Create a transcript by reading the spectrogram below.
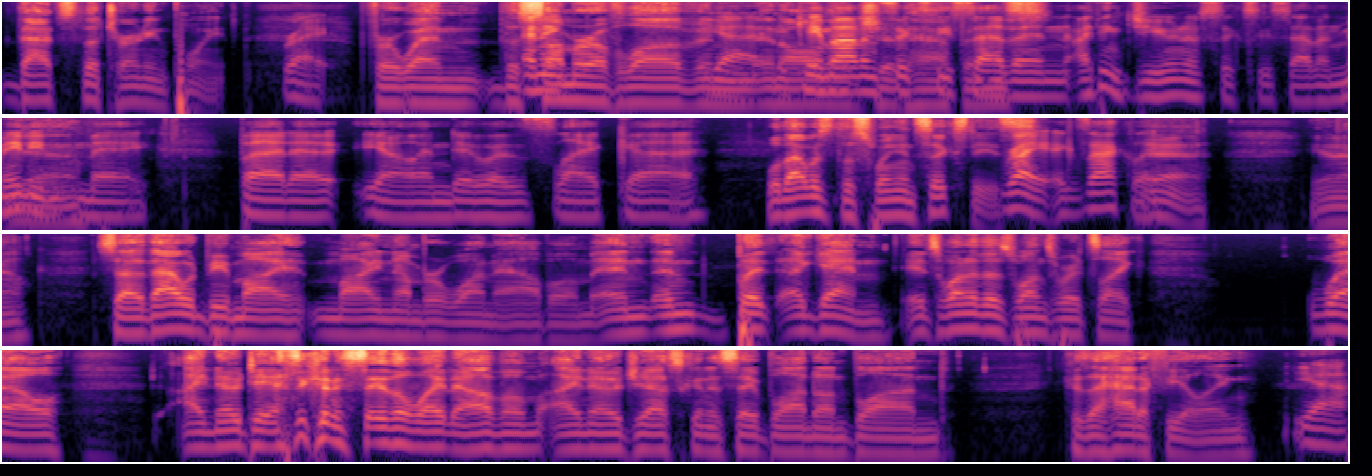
that's the turning point right? for when the And it- summer of love and, yeah, and all it came out in '67. I think June of '67, maybe Yeah. May, but uh, you know, and it was like uh, Well, that was the swinging sixties, right, exactly. Yeah, you know. So that would be my my number one album, and and but again, it's one of those ones where it's like, well, I know Dan's going to say the White Album. I know Jeff's going to say Blonde on Blonde because I had a feeling Yeah.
